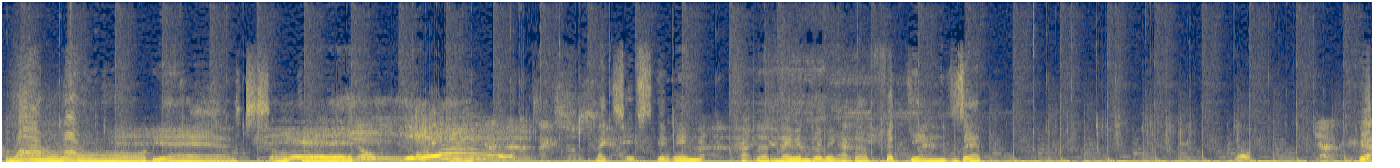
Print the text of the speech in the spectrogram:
Warlord. Yes Oke Nexus Gaming Ada Nevin Gaming Ada Fat King Z Yo. Ya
